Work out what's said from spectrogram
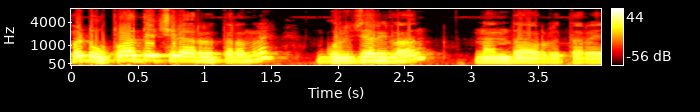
ಬಟ್ ಉಪಾಧ್ಯಕ್ಷರು ಯಾರು ಇರ್ತಾರೆ ಅಂದರೆ ಗುಲ್ಜರಿಲಾಲ್ ನಂದಾ ಅವರು ಇರ್ತಾರೆ.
